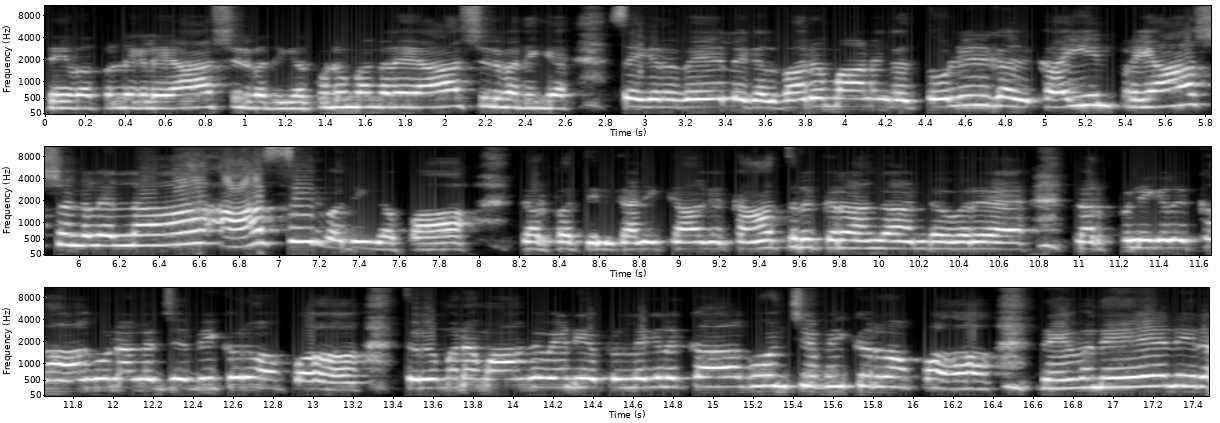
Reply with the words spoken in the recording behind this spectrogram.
தேவ பிள்ளைகளை ஆசிர்வதிங்க குடும்பங்களை ஆசிர்வதிங்க. செய்கிற வேலைகள் வருமானங்கள் தொழில்கள் கையின் பிரயாசங்கள் எல்லாம் ஆசீர்வதிங்கப்பா. கர்ப்பத்தின் கனிக்காக காத்திருக்கிறாங்க ஆண்டவரே. கர்ப்பிணிகளுக்காகவும் நாங்க ஜெபிக்கிறோம் அப்பா. திருமணமாக வேண்டிய பிள்ளைகளுக்காகவும் ஜெபிக்கிறோம் அப்பா. தேவனே நீர்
